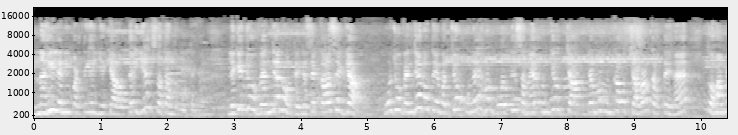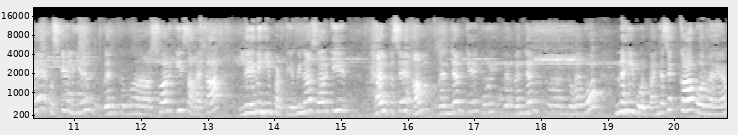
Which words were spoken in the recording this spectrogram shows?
नहीं लेनी पड़ती है। ये क्या होते हैं? ये स्वतंत्र होते हैं। लेकिन जो व्यंजन होते हैं, जैसे क से ज्ञा, वो जो व्यंजन होते हैं बच्चों, उन्हें हम बोलते समय उनके उच्चार जब हम उनका उच्चारण करते हैं तो हमें उसके लिए स्वर की सहायता लेनी ही पड़ती है। बिना स्वर की हेल्प से हम व्यंजन के कोई व्यंजन जो है वो नहीं बोल पाएँगे। जैसे क बोल रहे हैं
